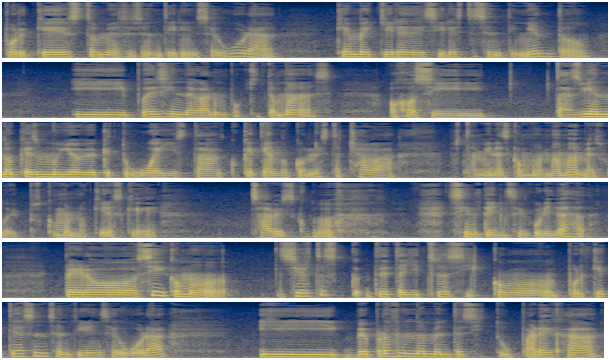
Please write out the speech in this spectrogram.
¿por qué esto me hace sentir insegura? ¿Qué me quiere decir este sentimiento? Y puedes indagar un poquito más. Ojo, si estás viendo que es muy obvio que tu güey está coqueteando con esta chava, pues también es como, no mames, güey, pues como no quieres que, ¿sabes? Como siente inseguridad. Pero sí, como ciertos detallitos así, como por qué te hacen sentir insegura y ve profundamente si tu pareja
